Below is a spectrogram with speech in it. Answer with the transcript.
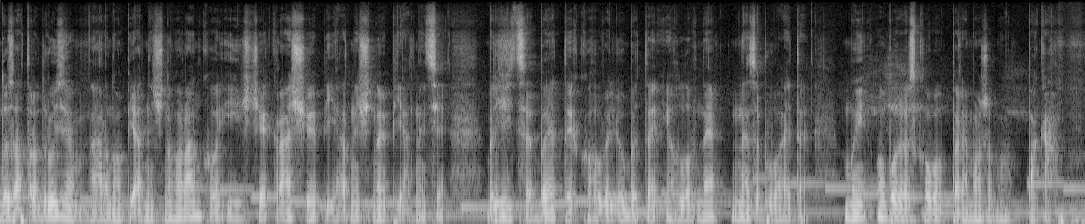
До завтра, друзі, гарного п'ятничного ранку і ще кращої п'ятничної п'ятниці. Бережіть себе, тих, кого ви любите, і головне, не забувайте, ми обов'язково переможемо. Пока!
